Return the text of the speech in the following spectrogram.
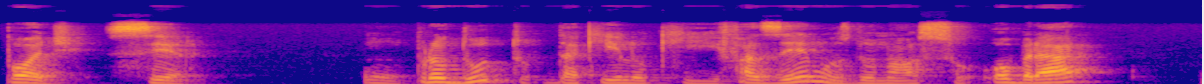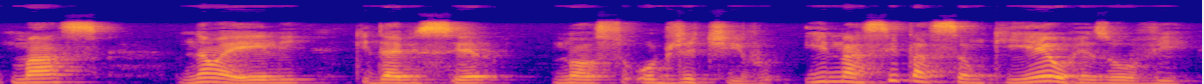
pode ser um produto daquilo que fazemos, do nosso obrar, mas não é ele que deve ser nosso objetivo. E na citação que eu resolvi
